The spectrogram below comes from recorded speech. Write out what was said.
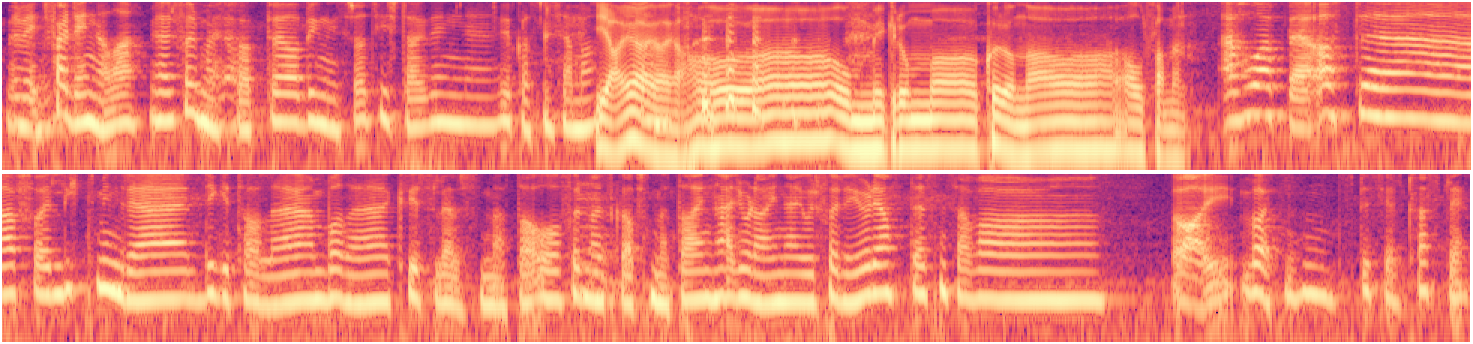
vi er ikke ferdig ennå, da. Vi har formannskapet og bygningsråd tirsdag den eh, uka som kommer. ja, ja. ja, ja. Og, omikron og korona og alt sammen. Jeg håper at eh, jeg får litt mindre digitale både kriseledelsesmøter og formannskapsmøter denne jula enn jeg gjorde forrige jul. Ja. Det syns jeg var, var, var ikke noe sånn spesielt festlig.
